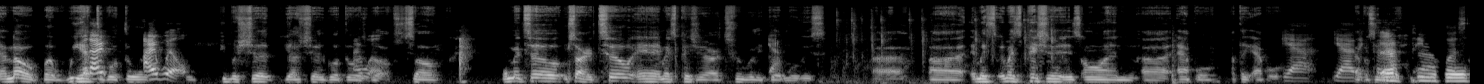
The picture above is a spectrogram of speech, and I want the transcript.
I know, but we have But to go through it. I will. people should y'all should go through I as will. well. So Emmett Till, I'm sorry, Till and Emancipation are two really good movies. Uh, uh, Emanci- Emancipation is on uh, Apple, I think Apple. Yeah, yeah. I think so. Apple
